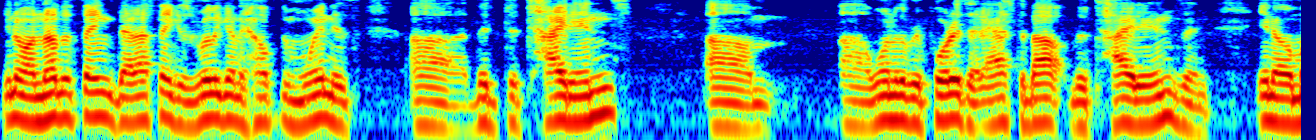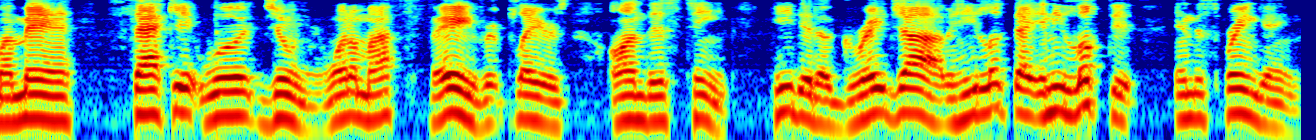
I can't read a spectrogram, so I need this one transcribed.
you know, another thing that I think is really going to help them win is uh, the, the tight ends. Um, uh, one of the reporters had asked about the tight ends, and you know, my man Sackett Wood Jr., one of my favorite players on this team. He did a great job, and he looked at and he looked it in the spring game.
